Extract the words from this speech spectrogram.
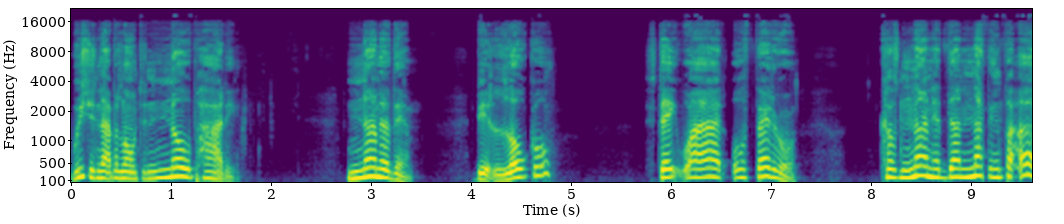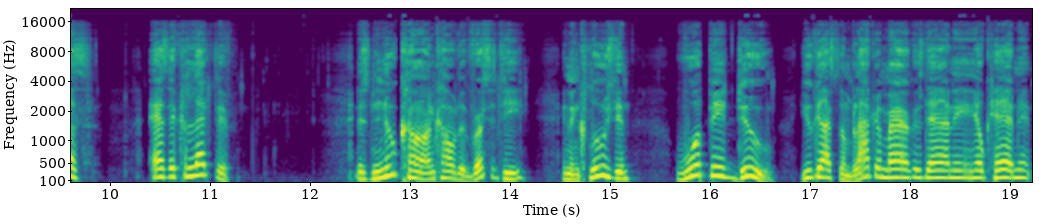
we should not belong to no party. None of them, be it local, statewide, or federal, because none have done nothing for us as a collective. this new con called diversity and inclusion, whoopie doo. You got some black Americans down in your cabinet.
